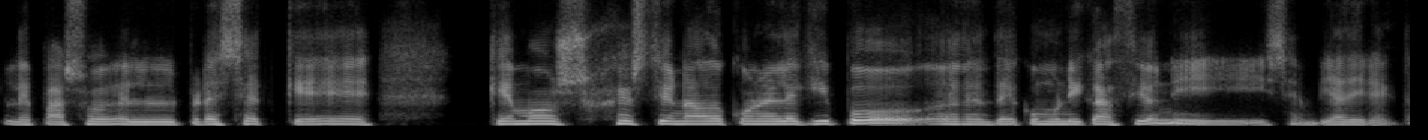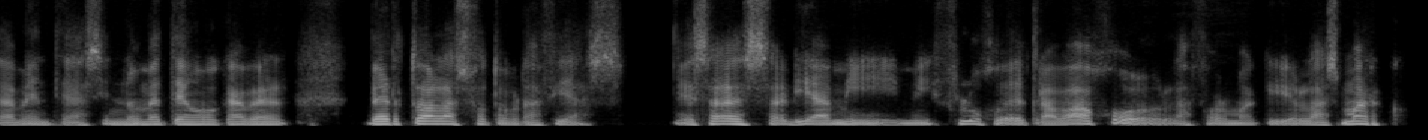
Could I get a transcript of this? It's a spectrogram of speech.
le paso el preset que, que hemos gestionado con el equipo eh, de comunicación y se envía directamente. Así no me tengo que ver, ver todas las fotografías. Esa sería mi, mi flujo de trabajo, la forma que yo las marco.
